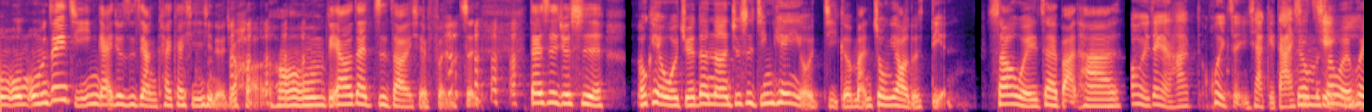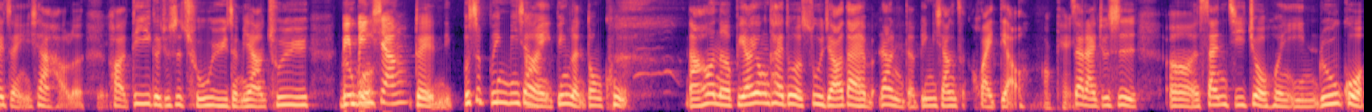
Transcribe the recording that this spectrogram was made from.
我我们这一集应该就是这样开开心心的就好了。好，我们不要再制造一些纷争。但是就是 OK，我觉得呢，就是今天有几个蛮重要的点，稍微再把它稍微再给它会诊一下，给大家一些。我们稍微会诊一下好了。好，第一个就是厨余怎么样？厨余冰冰箱，对你不是冰冰箱而已，冰冷冻库。然后呢，不要用太多的塑胶袋，让你的冰箱整个坏掉。OK，再来就是呃，三基旧婚姻，如果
